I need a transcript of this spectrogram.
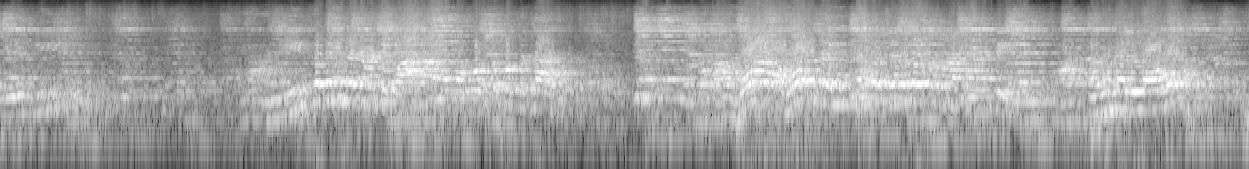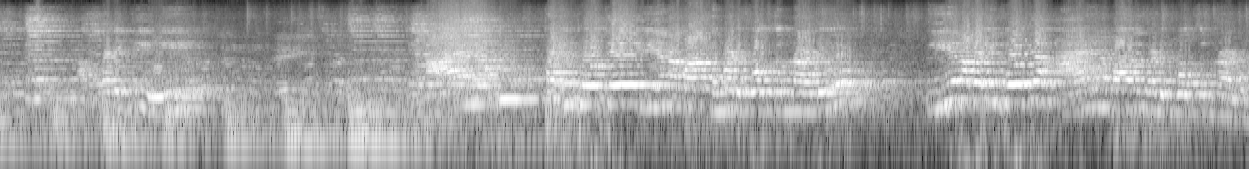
చేరి అలా అనేకమైనటువంటి బాణాలతో అలా హోర హోర యుద్ధం జరుగుతున్నటువంటి ఆ తరుణంలో అప్పటికి ఆయన పడిపోతే ఈయన బాధపడిపోతున్నాడు ఈయన పడిపోతే ఆయన బాధపడిపోతున్నాడు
